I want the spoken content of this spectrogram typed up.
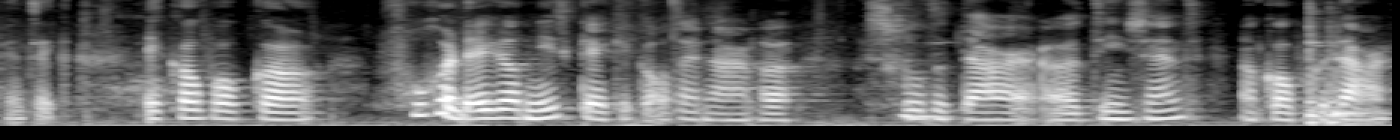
Vind ik. Ik koop ook. Uh, vroeger deed ik dat niet. Keek ik altijd naar. Uh, scheelt het daar uh, 10 cent? Dan koop ik het daar.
